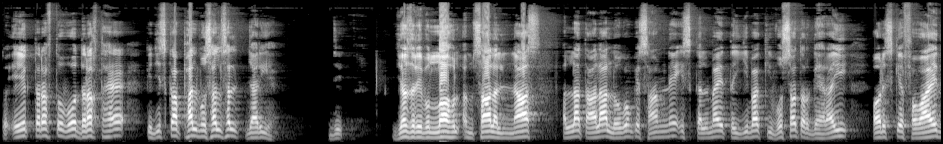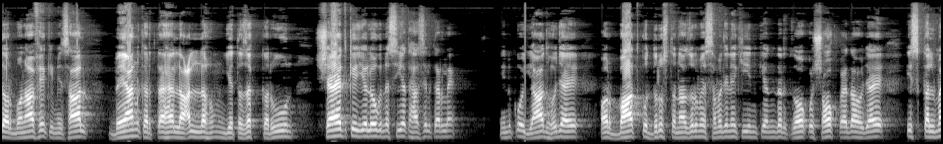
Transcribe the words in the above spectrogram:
تو ایک طرف تو وہ درخت ہے کہ جس کا پھل مسلسل جاری ہے۔ جی۔ یضرب اللہ الامثال الناس اللہ تعالیٰ لوگوں کے سامنے اس کلمہ طیبہ کی وسعت اور گہرائی اور اس کے فوائد اور منافع کی مثال بیان کرتا ہے، لعلہم یہ تزک شاید کہ یہ لوگ نصیحت حاصل کر لیں۔ ان کو یاد ہو جائے اور بات کو درست تناظر میں سمجھنے کی ان کے اندر ذوق و شوق پیدا ہو جائے۔ اس کلمہ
